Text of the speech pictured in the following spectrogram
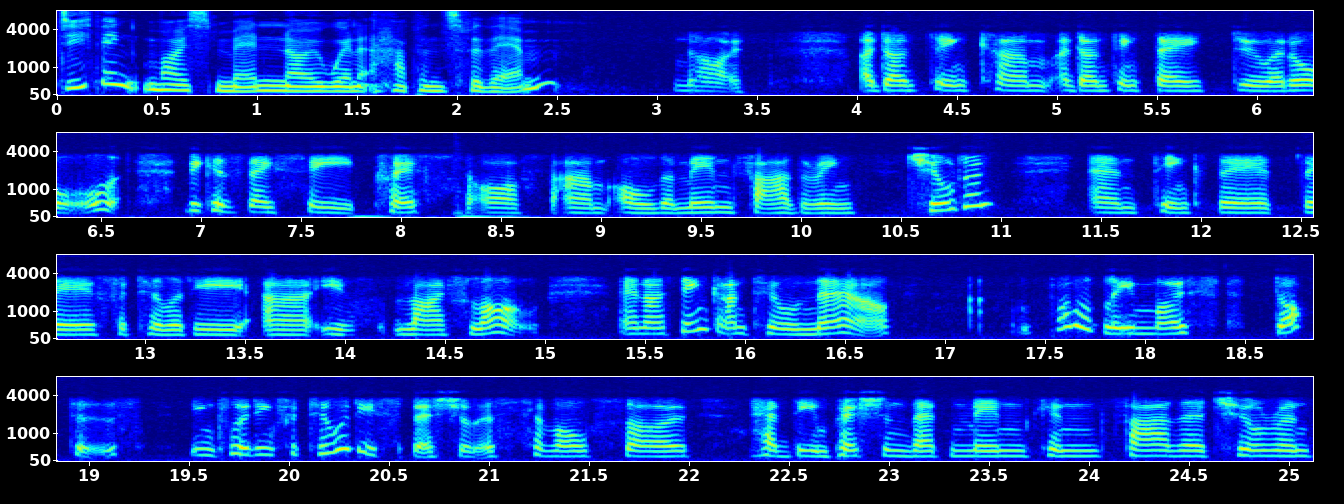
Do you think most men know when it happens for them? No. I don't think um, I don't think they do at all because they see press of um, older men fathering children and think that their fertility uh, is lifelong. And I think until now, probably most doctors, including fertility specialists, have also had the impression that men can father children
